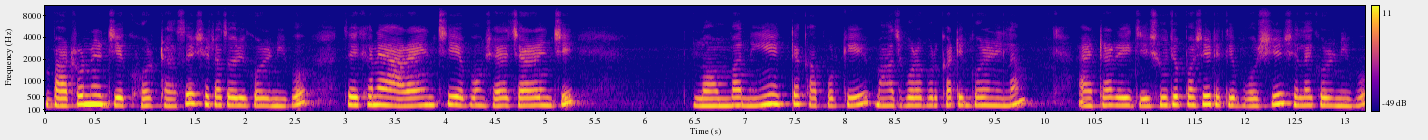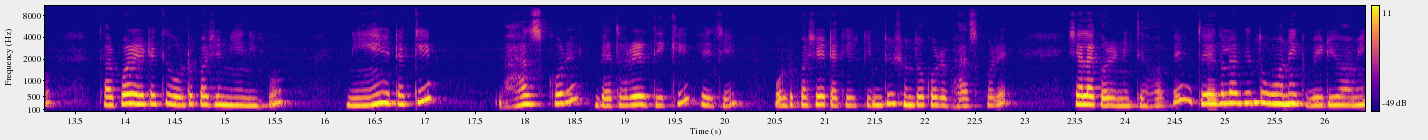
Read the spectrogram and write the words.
বাটনের যে ঘরটা আছে সেটা তৈরি করে নিব। তো এখানে আড়াই ইঞ্চি এবং সাড়ে চার ইঞ্চি লম্বা নিয়ে একটা কাপড়কে মাঝ বরাবর কাটিং করে নিলাম। আর এটার এই যে সুযোগ পাশে এটাকে বসিয়ে সেলাই করে নিব। তারপর এটাকে উল্টো পাশে নিয়ে নিব। নিয়ে এটাকে ভাঁজ করে ভেতরের দিকে এই যে উল্টো পাশে এটাকে কিন্তু সুন্দর করে ভাঁজ করে সেলাই করে নিতে হবে। তো এগুলার কিন্তু অনেক ভিডিও আমি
